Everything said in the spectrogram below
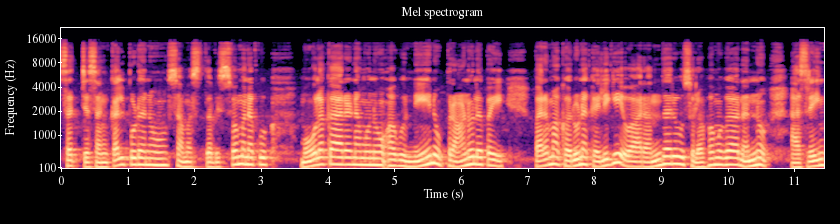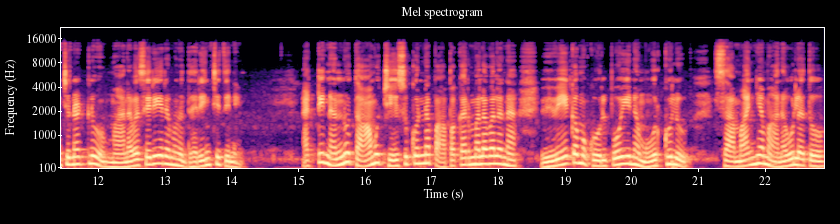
సత్య సంకల్పుడను సమస్త విశ్వమునకు మూలకారణమును అగు నేను ప్రాణులపై పరమ కరుణ కలిగి వారందరూ సులభముగా నన్ను ఆశ్రయించినట్లు మానవ శరీరమును ధరించి తిని. అట్టి నన్ను తాము చేసుకున్న పాపకర్మల వలన వివేకము కోల్పోయిన మూర్ఖులు సామాన్య మానవులతో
